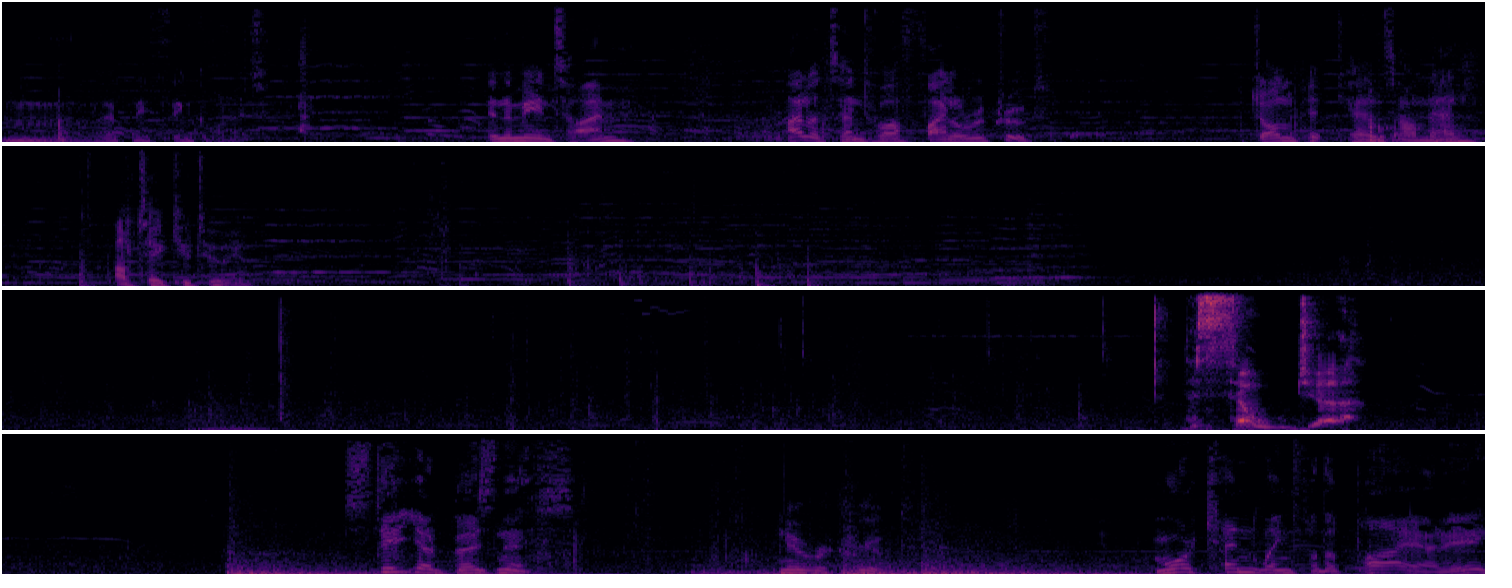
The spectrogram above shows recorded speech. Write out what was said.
Hmm, let me think on it. In the meantime, I'll attend to our final recruit. John Pitcairn's our man. I'll take you to him. Soldier. State your business. New recruit. More kindling for the pyre, eh?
